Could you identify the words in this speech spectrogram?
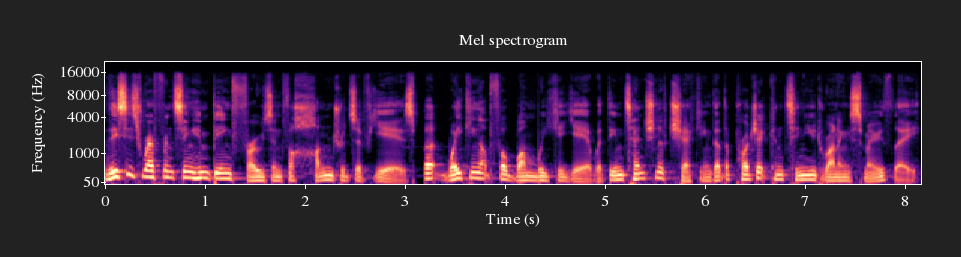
This is referencing him being frozen for hundreds of years, but waking up for one week a year with the intention of checking that the project continued running smoothly.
